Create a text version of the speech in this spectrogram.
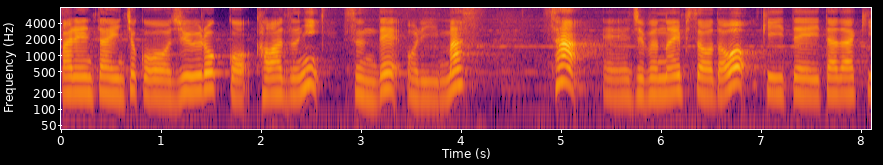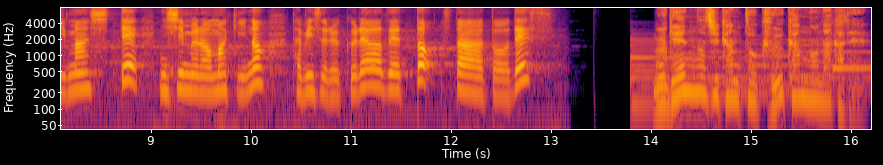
バレンタインチョコを16個買わずに済んでおります。さあ、えー、自分のエピソードを聞いていただきまして西村真希の旅するクローゼットスタートです。無限の時間と空間の中で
